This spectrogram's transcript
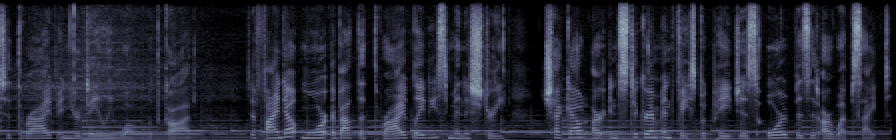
to thrive in your daily walk with God. To find out more about the Thrive Ladies Ministry, check out our Instagram and Facebook pages or visit our website.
